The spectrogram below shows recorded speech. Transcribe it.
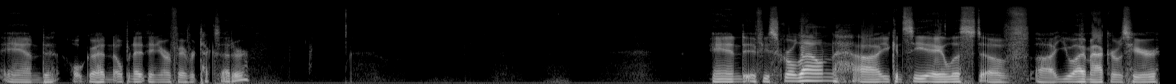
And oh, go ahead and open it in your favorite text editor. And if you scroll down, uh, you can see a list of uh, UI macros here.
